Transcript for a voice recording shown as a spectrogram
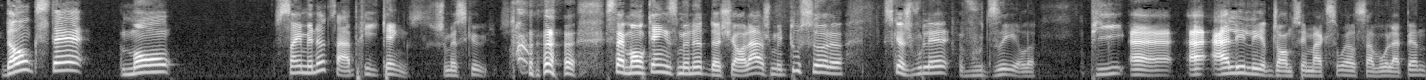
Donc, c'était mon 5 minutes, ça a pris 15. Je m'excuse. C'était mon 15 minutes de chiolage, mais tout ça, ce que je voulais vous dire, puis euh, allez lire John C. Maxwell, ça vaut la peine.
